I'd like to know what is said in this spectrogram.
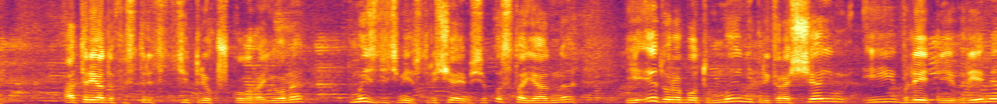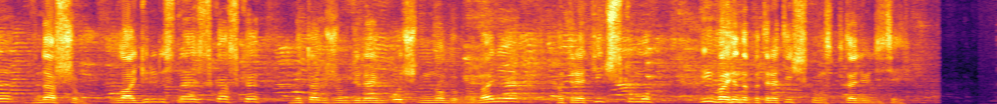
отрядов из 33 школ района. Мы с детьми встречаемся постоянно. И эту работу мы не прекращаем. И в летнее время в нашем лагере «Лесная сказка» мы также уделяем очень много внимания патриотическому и военно-патриотическому воспитанию детей.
